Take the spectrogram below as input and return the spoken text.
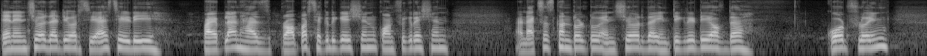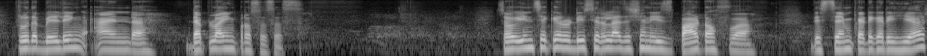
Then ensure that your CI/CD pipeline has proper segregation, configuration, and access control to ensure the integrity of the code flowing through the building and uh, deploying processes. So insecure deserialization is part of uh, this same category here.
